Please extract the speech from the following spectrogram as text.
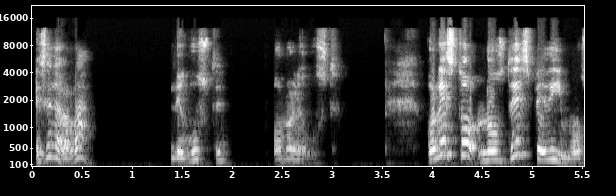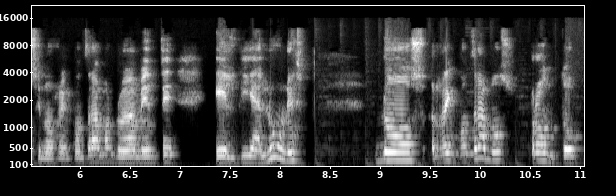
Esa es la verdad, le guste o no le guste. Con esto nos despedimos y nos reencontramos nuevamente el día lunes. Nos reencontramos pronto.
